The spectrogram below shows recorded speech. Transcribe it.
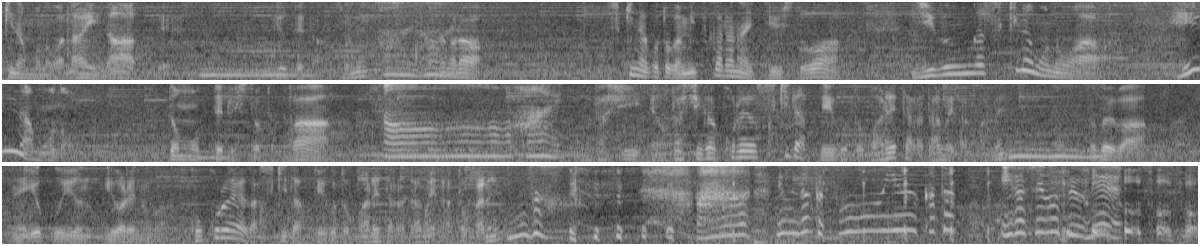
きなものがないなってうん。言ってたんですよね。はいはい。だから好きなことが見つからないっていう人は自分が好きなものは変なものと思ってる人とかああはい。私私がこれを好きだっていうことをバレたらダメだとかね。うんうん。例えば、ね、よく言う言われるのが心屋が好きだっていうことをバレたらダメだとかね。ああでもなんかそういう方いらっしゃいますよね。そうそうそう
